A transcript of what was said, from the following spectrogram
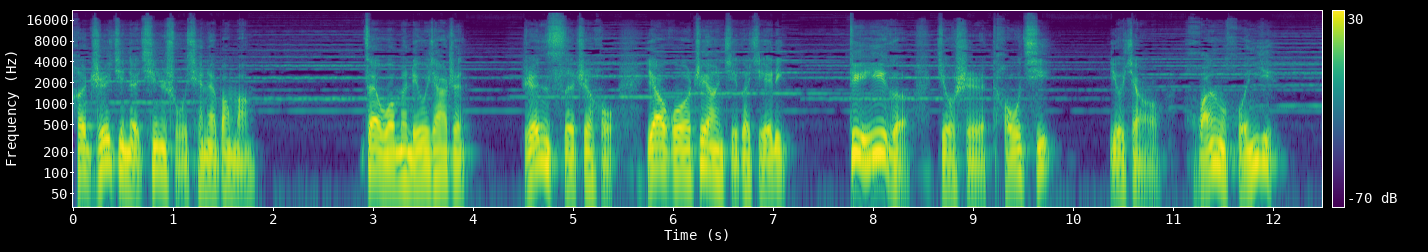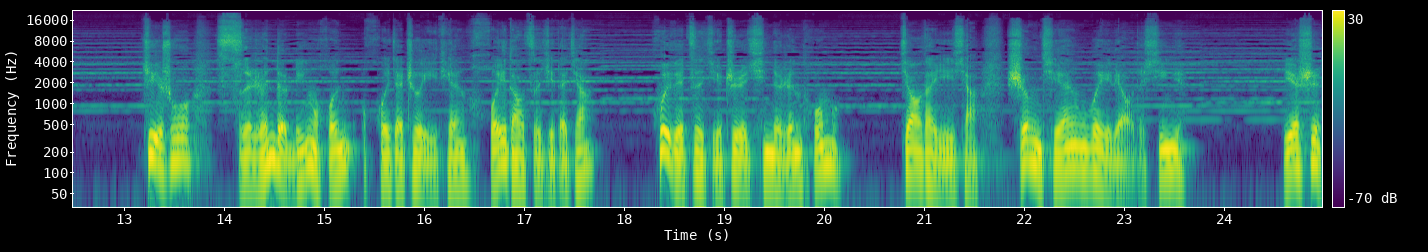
和直近的亲属前来帮忙。在我们刘家镇，人死之后要过这样几个节令，第一个就是头七，又叫还魂夜。据说死人的灵魂会在这一天回到自己的家，会给自己至亲的人托梦，交代一下生前未了的心愿，也是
